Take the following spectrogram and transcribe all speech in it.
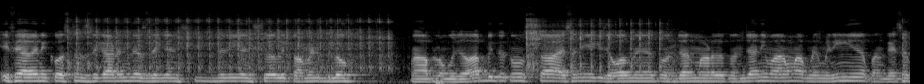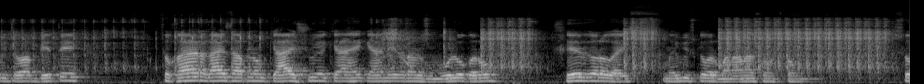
If you have any questions regarding this they can surely comment below मैं आप लोगों को जवाब भी देता हूँ उसका। ऐसा नहीं है कि जवाब नहीं है तो अनजान मार दे तो अनजान ही मारना अपने में नहीं है। अपन कैसा भी जवाब देते। तो खैर गाइस आप लोग क्या इशू है क्या है क्या नहीं जरा मेरे को बोलो करो। शेयर करो गाइस मैं भी उसके ऊपर बनाना सोचता हूँ। सो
